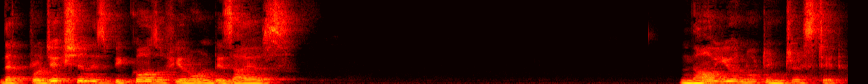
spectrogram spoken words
that projection is because of your own desires. Now you are not interested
